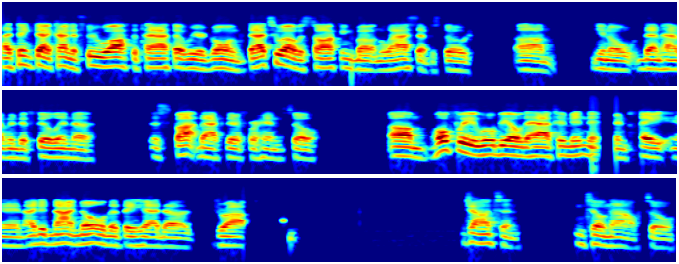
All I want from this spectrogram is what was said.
I think that kind of threw off the path that we were going. But that's who I was talking about in the last episode. Um, you know, them having to fill in a, a spot back there for him. So um, hopefully we'll be able to have him in there and play. And I did not know that they had uh, dropped Johnson until now. So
